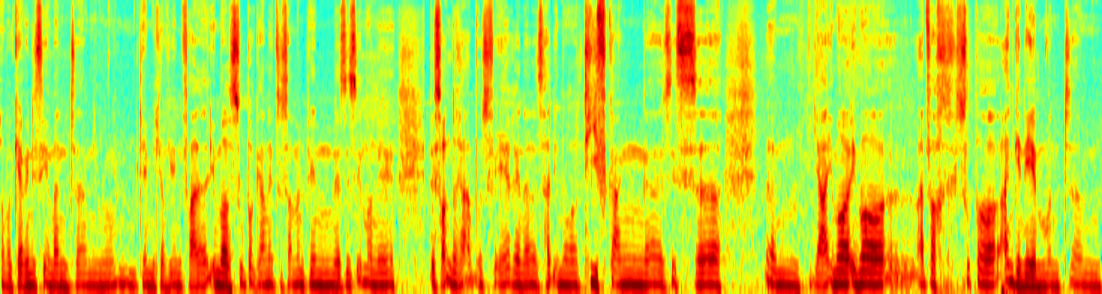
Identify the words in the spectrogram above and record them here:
Aber Kevin ist jemand, ähm, mit dem ich auf jeden Fall immer super gerne zusammen bin. Es ist immer eine besondere Atmosphäre. Ne? Es hat immer Tiefgang. Es ist äh, ähm, ja immer, immer einfach super angenehm und ähm,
